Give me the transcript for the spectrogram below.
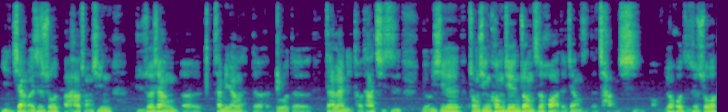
影像，而是说把它重新。比如说像呃蔡明亮的很多的展览里头，它其实有一些重新空间装置化的这样子的尝试哦，又或者是说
